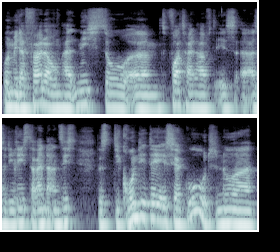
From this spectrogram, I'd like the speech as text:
und mit der Förderung halt nicht so ähm, vorteilhaft ist. Also die Riester-Rente an sich, das, die Grundidee ist ja gut, nur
